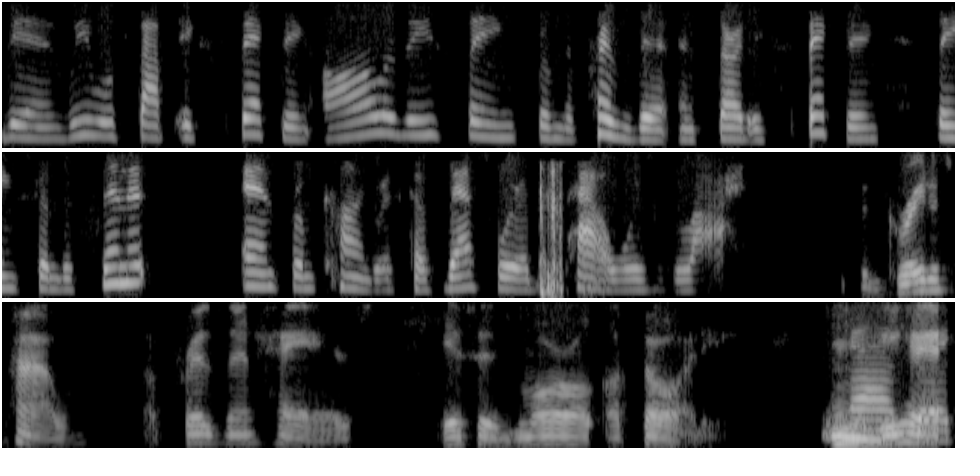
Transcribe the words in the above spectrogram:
then we will stop expecting all of these things from the president and start expecting things from the Senate and from Congress because that's where the powers lie. the greatest power a president has is his moral authority. Mm. Ah, He had- very,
